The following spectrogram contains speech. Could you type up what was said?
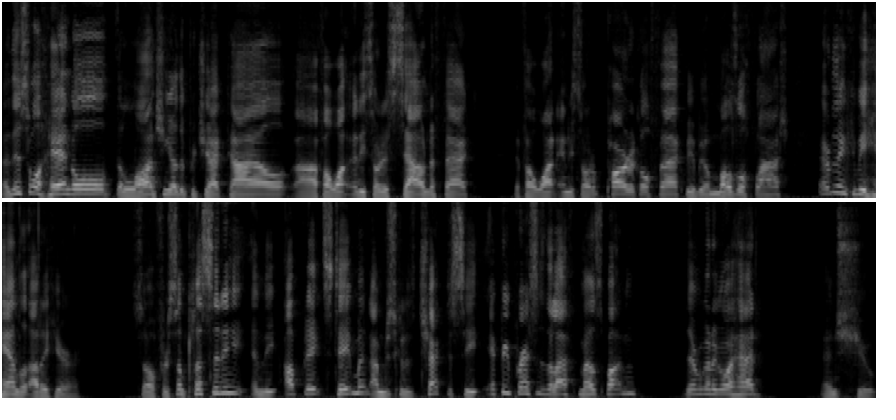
And this will handle the launching of the projectile. Uh, if I want any sort of sound effect, if I want any sort of particle effect, maybe a muzzle flash, everything can be handled out of here. So for simplicity in the update statement, I'm just going to check to see if he presses the left mouse button, then we're going to go ahead and shoot.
